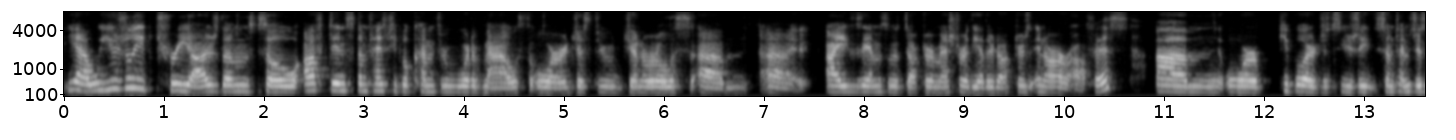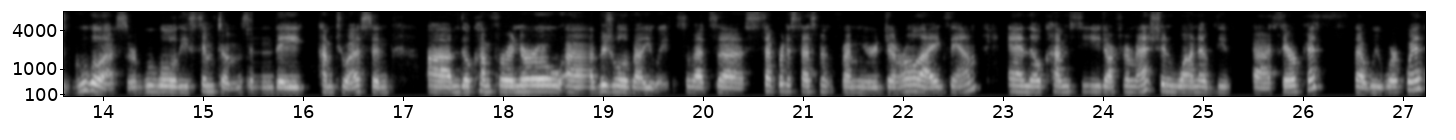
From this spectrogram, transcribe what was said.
Yeah, we usually triage them. So often, sometimes people come through word of mouth or just through general um, uh, eye exams with Dr. Mesh or the other doctors in our office. Um, or people are just usually sometimes just Google us or Google these symptoms and they come to us and um, they'll come for a neuro uh, visual evaluation. So that's a separate assessment from your general eye exam. And they'll come see Dr. Mesh and one of the uh, therapists that we work with,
